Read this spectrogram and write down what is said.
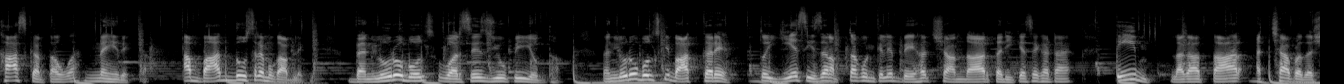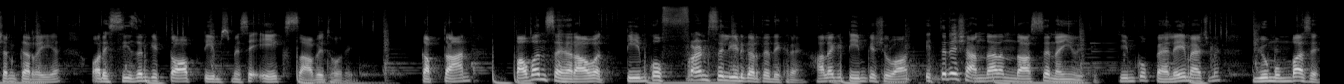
खास करता हुआ नहीं दिखता। अब बात दूसरे मुकाबले की। बेंगलुरु बुल्स वर्सेस यूपी योद्धा। बेंगलुरु बुल्स की बात करें तो ये सीज़न अब तक उनके लिए बेहद शानदार तरीके से घटा है। टीम लगातार अच्छा प्रदर्शन कर रही है और इस सीज़न की टॉप टीम्स में से एक साबित हो रही है। कप्तान पवन सहरावत टीम को फ्रंट से लीड करते दिख रहे हैं। हालाँकि टीम की शुरुआत इतने शानदार अंदाज से नहीं हुई थी। टीम को पहले ही मैच में यू मुंबा से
